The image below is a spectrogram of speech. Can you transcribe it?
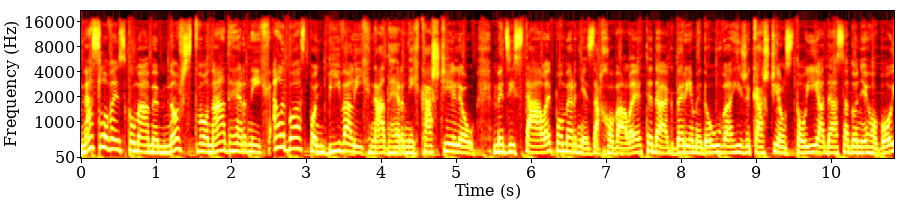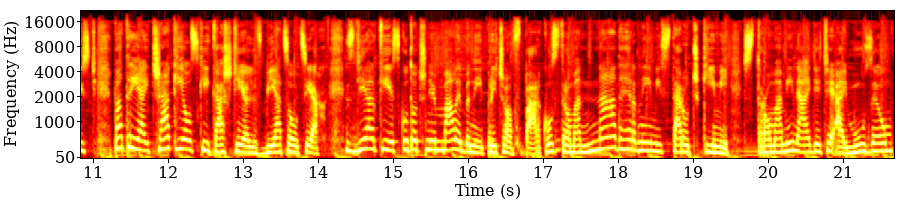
Na Slovensku máme množstvo nádherných alebo aspoň bývalých nádherných kaštieľov. Medzi stále pomerne zachovalé, teda ak berieme do úvahy, že kaštiel stojí a dá sa do neho vojsť, patrí aj Čakijovský kaštieľ v Biacovciach. Z diaľky je skutočne malebný, pričom v parku s troma nádhernými staručkými stromami nájdete aj múzeum,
